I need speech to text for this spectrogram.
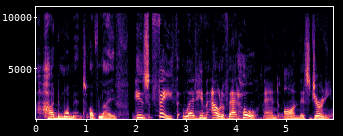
hard moment of life. His faith led him out of that hole and on this journey.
